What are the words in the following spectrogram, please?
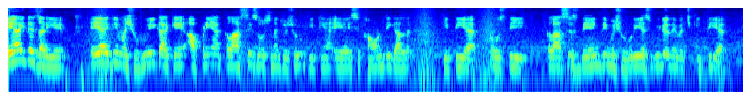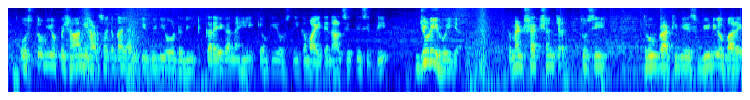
AI ਦੇ ਜ਼ਰੀਏ AI ਦੀ ਮਸ਼ਹੂਰੀ ਕਰਕੇ ਆਪਣੀਆਂ ਕਲਾਸਿਸ ਉਸਨੇ ਜੋ ਸ਼ੁਰੂ ਕੀਤੀਆਂ AI ਸਿਖਾਉਣ ਦੀ ਗੱਲ ਕੀਤੀ ਹੈ ਉਸ ਦੀ ਕਲਾਸਿਸ ਦੇਣ ਦੀ ਮਸ਼ਹੂਰੀ ਇਸ ਵੀਡੀਓ ਦੇ ਵਿੱਚ ਕੀਤੀ ਹੈ, ਉਸ ਤੋਂ ਵੀ ਉਹ ਪਛਾਣ ਨਹੀਂ ਹਟ ਸਕਦਾ, ਯਾਨੀ ਕਿ ਵੀਡੀਓ ਡਿਲੀਟ ਕਰੇਗਾ ਨਹੀਂ ਕਿਉਂਕਿ ਉਸ ਦੀ ਕਮਾਈ ਦੇ ਨਾਲ ਸਿੱਧੀ ਸਿੱਧੀ ਜੁੜੀ ਹੋਈ ਹੈ। ਕਮੈਂਟ ਸੈਕਸ਼ਨ 'ਚ ਤੁਸੀਂ ਧਰੂਵ ਰਾਠੀ ਦੀ ਇਸ ਵੀਡੀਓ ਬਾਰੇ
